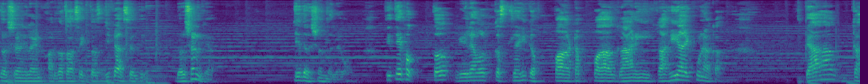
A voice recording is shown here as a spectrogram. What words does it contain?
दर्शनाची लाईन अर्धा तास एक तास जी काय असेल ती दर्शन घ्या. ते दर्शन झाल्यावर तिथे फक्त गेल्यावर कसल्याही गप्पा टप्पा गाणी काही ऐकू नका. त्या गा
